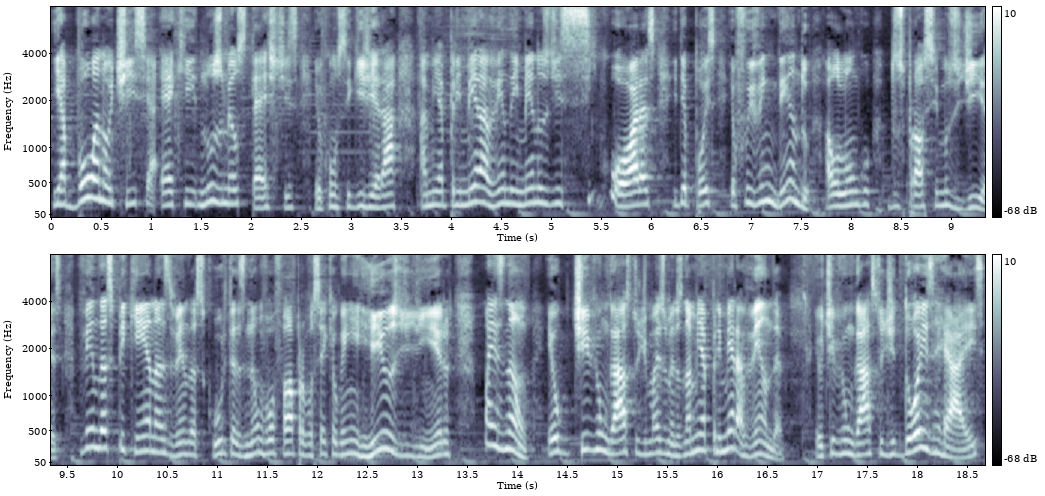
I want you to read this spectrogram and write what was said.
E a boa notícia é que nos meus testes eu consegui consegui gerar a minha primeira venda em menos de 5 horas e depois eu fui vendendo ao longo dos próximos dias. Vendas pequenas, vendas curtas, não vou falar para você que eu ganhei rios de dinheiro, mas não, eu tive um gasto de mais ou menos, na minha primeira venda, eu tive um gasto de dois reais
